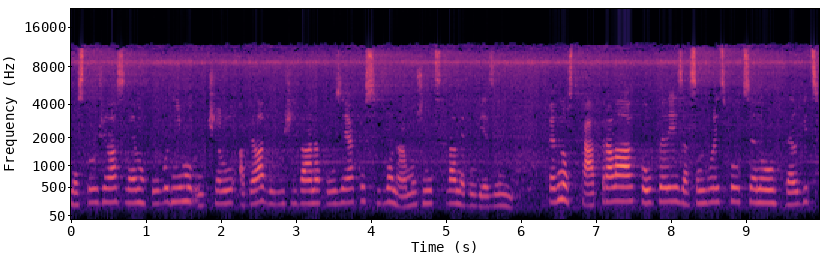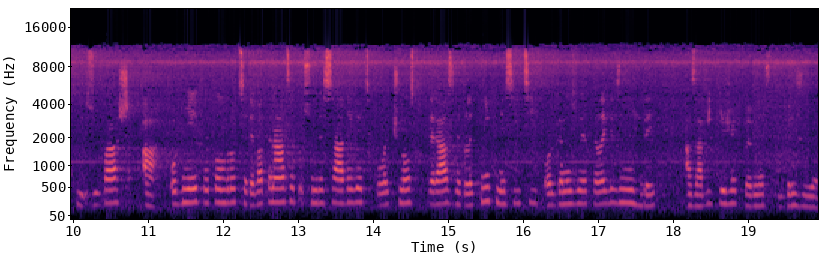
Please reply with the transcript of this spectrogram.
nesloužila svému původnímu účelu a byla využívána pouze jako sídlo námořnictva nebo vězení. Pevnost chátrala, koupil ji za symbolickou cenu belgický zubař a od něj potom v roce 1989 společnost, která zde v letních měsících organizuje televizní hry a za výtěžek pevnost udržuje.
